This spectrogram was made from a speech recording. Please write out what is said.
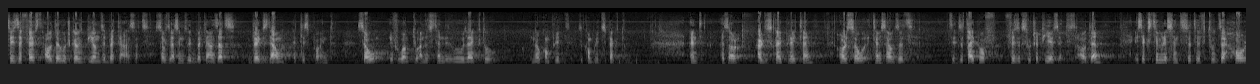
this is the first order which goes beyond the Bethe ansatz. So the asymptotic Bethe ansatz breaks down at this point. So if we want to understand it, we would like to know complete, the complete spectrum. And as I'll, I'll describe later, also it turns out that the, the type of physics which appears at this order is extremely sensitive to the whole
